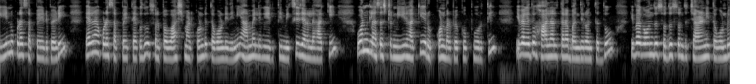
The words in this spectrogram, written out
ಏನು ಕೂಡ ಸಪ್ಪೆ ಇಡಬೇಡಿ. ಎಲ್ಲ ಕೂಡ ಸಪ್ಪೆ ತೆಗೆದು ಸ್ವಲ್ಪ ವಾಶ್ ಮಾಡಿಕೊಂಡು ತೊಗೊಂಡಿದ್ದೀನಿ. ಆಮೇಲೆ ಈ ರೀತಿ ಮಿಕ್ಸಿ ಜಾರಲ್ಲಿ ಹಾಕಿ ಒಂದು ಗ್ಲಾಸಷ್ಟು ನೀರು ಹಾಕಿ ರುಬ್ಕೊಂಡು ಬರಬೇಕು ಪೂರ್ತಿ. ಇವಾಗ ಅದು ಹಾಲು ಹಾಲು ಥರ ಬಂದಿರುವಂಥದ್ದು. ಇವಾಗ ಒಂದು ಸೊದಸೊಂದು ಚಾರಣಿ ತೊಗೊಂಡು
